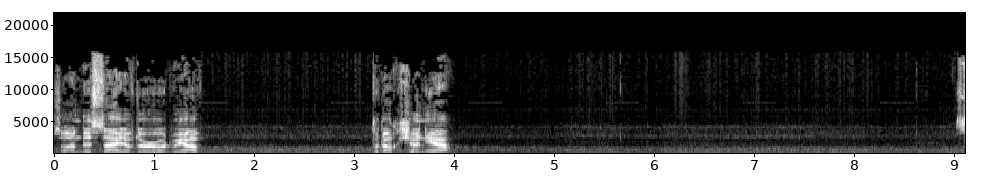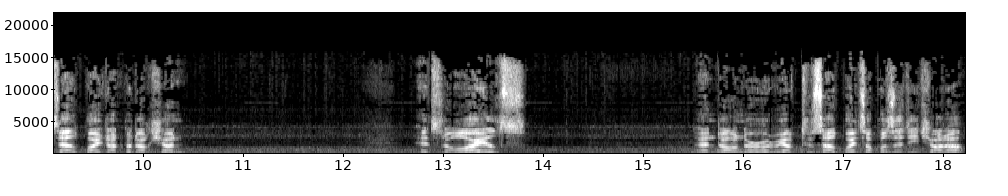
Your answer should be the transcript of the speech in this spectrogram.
So on this side of the road we have production here. Sell point on production. It's the oils. Then down the road we have two cell points opposite each other.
